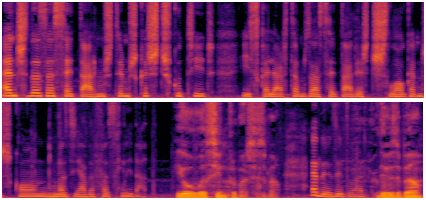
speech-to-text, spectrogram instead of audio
antes de as aceitarmos temos que as discutir e se calhar estamos a aceitar estes slogans com demasiada facilidade. Eu assino para baixo, Isabel. Adeus, Eduardo. Adeus, Isabel.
